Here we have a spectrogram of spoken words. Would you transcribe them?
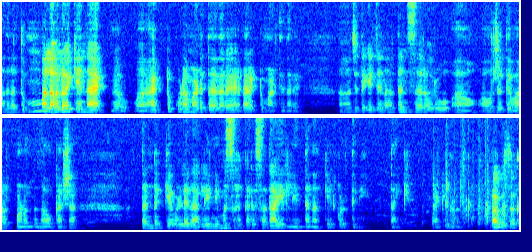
ಅದನ್ನು ತುಂಬ ಲವಲವಿಕೆಯಿಂದ ಆ್ಯಕ್ಟ್ ಆ್ಯಕ್ಟು ಕೂಡ ಮಾಡ್ತಾ ಇದ್ದಾರೆ ಡೈರೆಕ್ಟು ಮಾಡ್ತಿದ್ದಾರೆ ಜೊತೆಗೆ ಜನಾರ್ದನ್ ಸರ್ ಅವರು ಅವ್ರ ಜೊತೆ ವರ್ಕ್ ಮಾಡೋದೊಂದು ಅವಕಾಶ. ತಂಡಕ್ಕೆ ಒಳ್ಳೆಯದಾಗಲಿ ನಿಮ್ಮ ಸಹಕಾರ ಸದಾ ಇರಲಿ ಅಂತ ನಾನು ಕೇಳ್ಕೊಳ್ತೀನಿ. Thank you thank you madam Raghu sir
